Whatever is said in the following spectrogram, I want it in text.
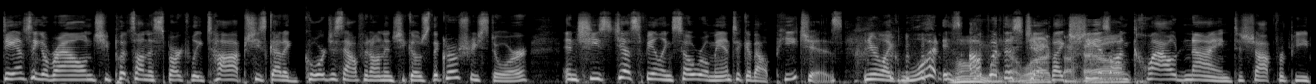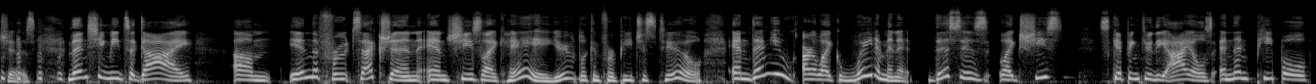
dancing around. She puts on a sparkly top. She's got a gorgeous outfit on and she goes to the grocery store and she's just feeling so romantic about peaches. And you're like, what is Oh up with this God, chick? Like she is on cloud nine to shop for peaches. then she meets a guy um, in the fruit section and she's like, Hey, you're looking for peaches too. And then you are like, wait a minute. This is like she's skipping through the aisles and then people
